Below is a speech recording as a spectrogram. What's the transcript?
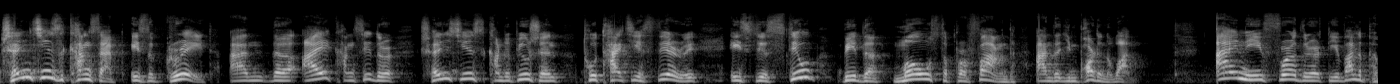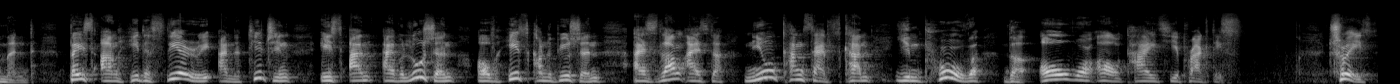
Chen Xin's concept is great and I consider Chen Xin's contribution to Tai Chi theory is still be the most profound and important one. Any further development based on his theory and teaching is an evolution of his contribution as long as the new concepts can improve the overall Tai Chi practice. Trace,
